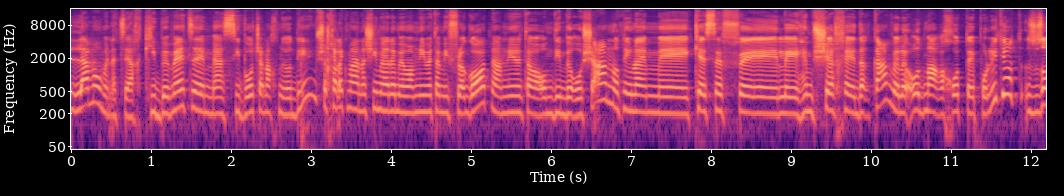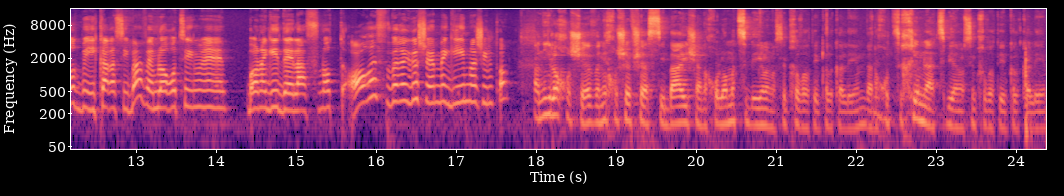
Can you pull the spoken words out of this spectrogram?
למה הוא מנצח? כי באמת זה מהסיבות שאנחנו יודעים, שחלק מהאנשים האלה מממנים את המפלגות, מממנים את העומדים בראשם, נותנים להם uh, כסף uh, להמשך uh, דרכם ולעוד מערכות uh, פוליטיות. זאת בעיקר הסיבה, והם לא רוצים, uh, בואו נגיד, uh, להפנות עורף ברגע שהם מגיעים לשלטון? אני לא חושב, אני חושב שהסיבה היא שאנחנו לא מצביעים על נושאים חברתיים-כלכליים, ואנחנו צריכים להצביע על נושאים חברתיים-כלכליים,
